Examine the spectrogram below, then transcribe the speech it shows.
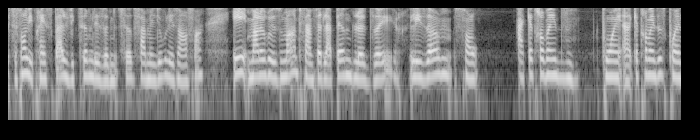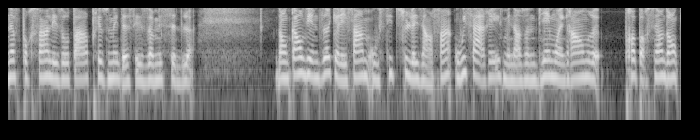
ce sont les principales victimes des homicides familiaux, les enfants. Et malheureusement, puis ça me fait de la peine de le dire, les hommes sont à 90 à 90,9% les auteurs présumés de ces homicides-là. Donc, quand on vient me dire que les femmes aussi tuent les enfants, oui, ça arrive, mais dans une bien moins grande proportion. Donc,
